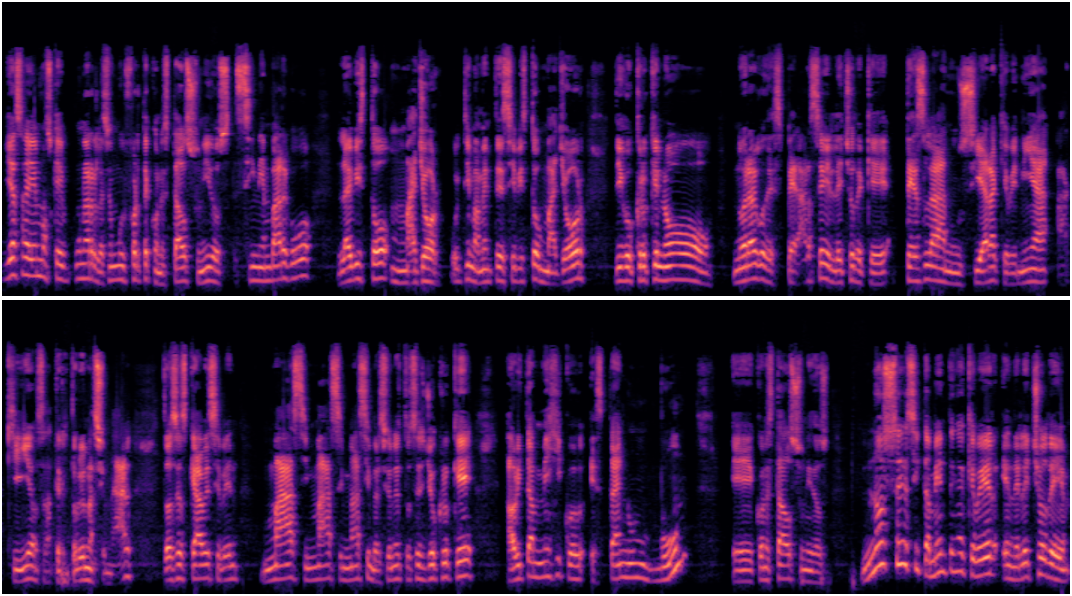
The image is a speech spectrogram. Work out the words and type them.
ya sabemos que hay una relación muy fuerte con Estados Unidos, sin embargo, la he visto mayor. Últimamente sí he visto mayor. Digo, creo que no, no era algo de esperarse el hecho de que Tesla anunciara que venía aquí, o sea, a territorio nacional. Entonces cada vez se ven más y más y más inversiones. Entonces yo creo que ahorita México está en un boom eh, con Estados Unidos. No sé si también tenga que ver en el hecho de,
